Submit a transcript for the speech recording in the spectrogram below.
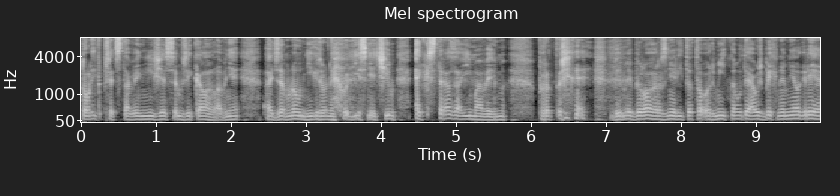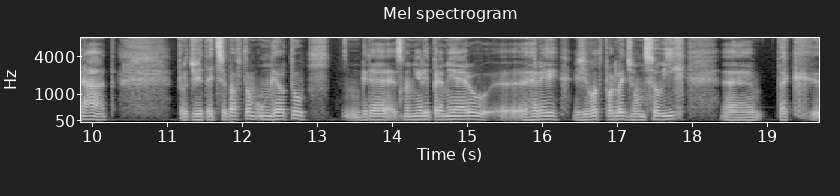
tolik představení, že jsem říkal hlavně, ať za mnou nikdo nechodí s něčím extra zajímavým, protože by mi bylo hrozně líto to odmítnout, já už bych neměl kdy hrát. Protože teď třeba v tom Ungeltu kde jsme měli premiéru eh, hry Život podle Jonesových, eh, tak eh,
